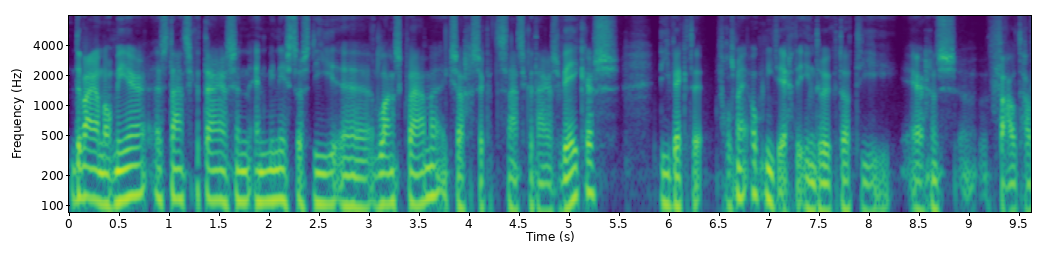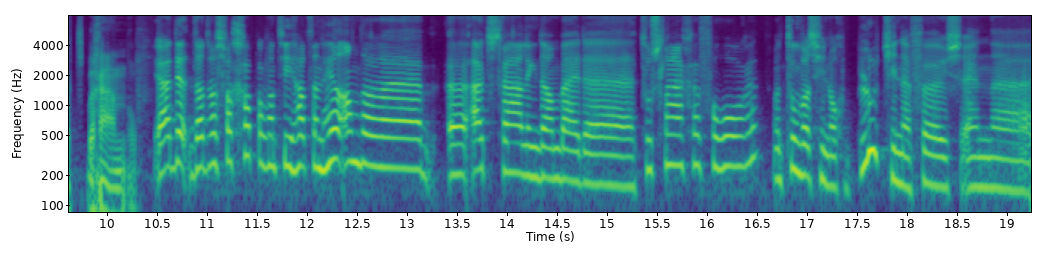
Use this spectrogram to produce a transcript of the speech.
Er waren nog meer eh, staatssecretarissen en ministers die eh, langskwamen. Ik zag secret- staatssecretaris Wekers. Die wekte volgens mij ook niet echt de indruk dat hij ergens eh, fout had begaan. Of, Ja, dat, dat was wel grappig, want die had een heel andere eh, uitstraling dan bij de toeslagenverhoren. Want toen was hij nog bloedje nerveus en eh,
